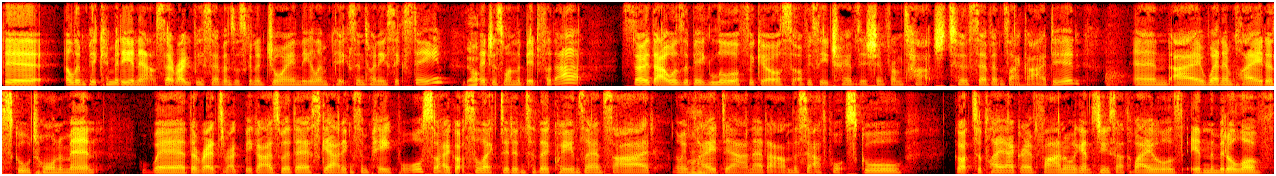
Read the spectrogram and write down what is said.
the Olympic Committee announced that Rugby Sevens was going to join the Olympics in 2016. Yep. They just won the bid for that. So that was a big lure for girls. So obviously transition from touch to sevens like I did. And I went and played a school tournament where the Reds rugby guys were there scouting some people. So I got selected into the Queensland side. And then we played down at um, the Southport School. Got to play our grand final against New South Wales in the middle of,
